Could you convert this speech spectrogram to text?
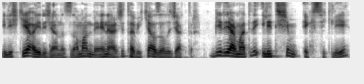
ilişkiye ayıracağınız zaman ve enerji tabii ki azalacaktır. Bir diğer madde de iletişim eksikliği.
